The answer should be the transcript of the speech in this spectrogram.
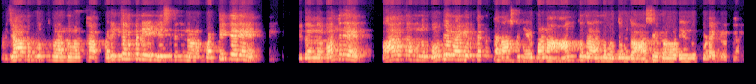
ಪ್ರಜಾಪ್ರಭುತ್ವ ಅನ್ನುವಂತಹ ಪರಿಕಲ್ಪನೆ ಈ ದೇಶದಲ್ಲಿ ನಾನು ಕೊಟ್ಟಿದ್ದೇನೆ. ಇದನ್ನು ಬಂದ್ರೆ ಭಾರತ ಒಂದು ಭವ್ಯವಾಗಿರ್ತಕ್ಕಂಥ ರಾಷ್ಟ್ರ ನಿರ್ಮಾಣ ಆಗ್ತದ ಅನ್ನುವಂತ ಒಂದು ಆಸೆ ಭಾವನೆಯನ್ನು ಕೂಡ ಹೇಳ್ತಾರೆ.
